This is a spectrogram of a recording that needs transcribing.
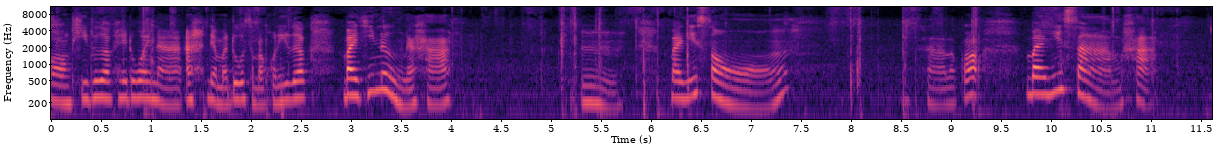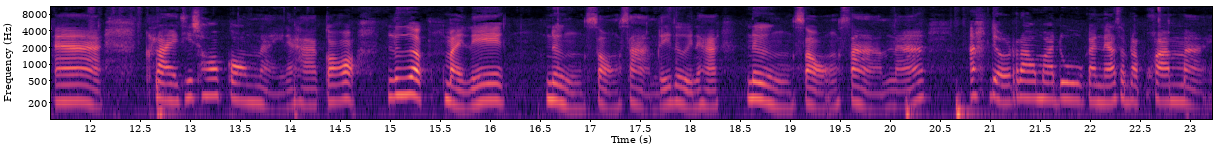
กองที่เลือกให้ด้วยนะอะเดี๋ยวมาดูสำหรับคนที่เลือกใบที่หนึ่งนะคะอืมใบที่สองนะคะแล้วก็ใบที่สามค่ะอ่าใครที่ชอบกองไหนนะคะ ก็เลือกหมายเลข หนึ่งสองสามได้เลยนะคะหนึ่งสองสามนะอะเดี๋ยวเรามาดูกันนะสำหรับความหมาย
